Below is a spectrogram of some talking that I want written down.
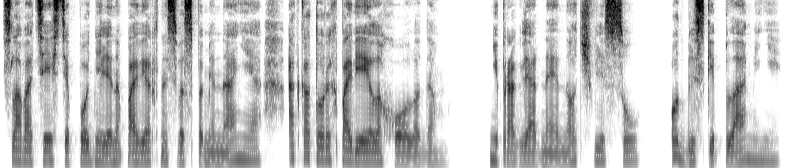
Слова тестя подняли на поверхность воспоминания, от которых повеяло холодом. Непроглядная ночь в лесу, отблески пламени,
